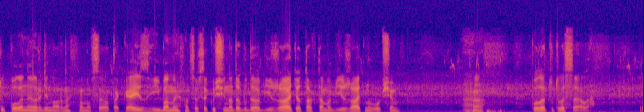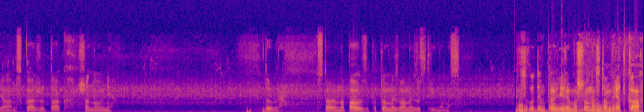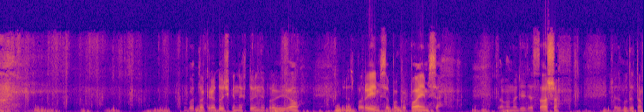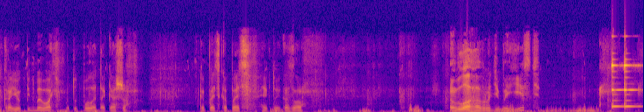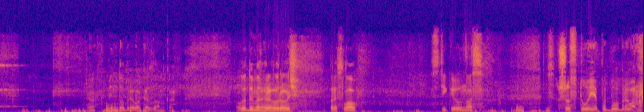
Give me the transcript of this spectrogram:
Тут поле неординарне, воно все отаке із згибами. Оце все кущі треба буде об'їжджати, отак там об'їжджати. Ну, в общем, ага. поле тут веселе. Я вам скажу так, шановні. Добре. Ставимо на паузу, потім ми з вами зустрінемось. Сходимо, провіримо, що у нас там в рядках. Бо так рядочки ніхто і не провіряв. Зараз пориємося, покопаємося. Там воно дядя Саша. Зараз буде там крайок підбивати, бо тут поле таке, що капець-капець, як той казав. Влага вроді би є. Він добрива казанка. Володимир Григорович прислав стільки у нас що стоїть по добривам. Так.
